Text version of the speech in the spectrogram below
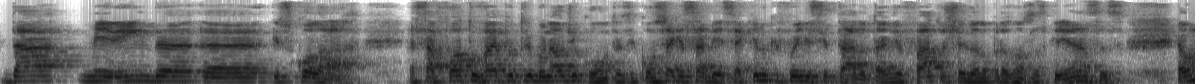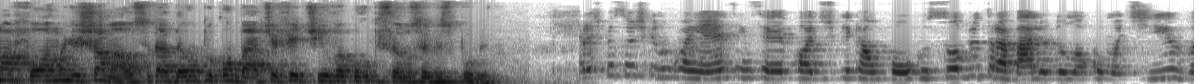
da merenda uh, escolar. Essa foto vai para o Tribunal de Contas e consegue saber se aquilo que foi licitado está de fato chegando para as nossas crianças. É uma forma de chamar o cidadão para o combate efetivo à corrupção no serviço público. Para as pessoas que não conhecem, você pode explicar um pouco sobre o trabalho do Locomotiva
